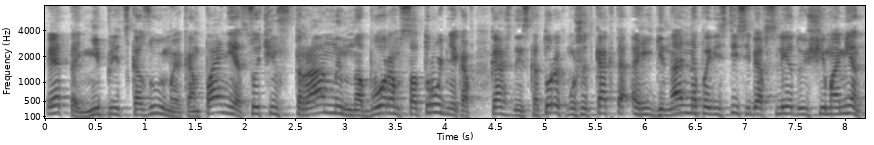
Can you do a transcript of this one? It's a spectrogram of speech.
Это непредсказуемая компания с очень странным набором сотрудников, каждый из которых может как-то оригинально повести себя в следующий момент.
